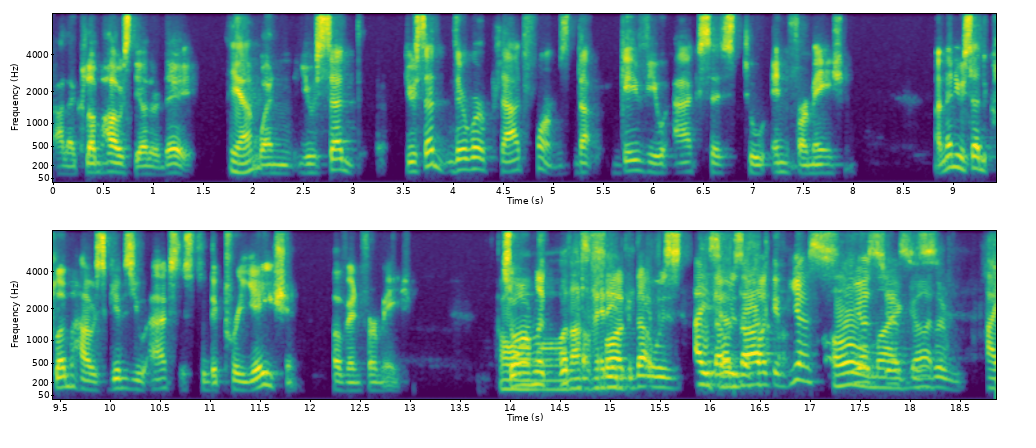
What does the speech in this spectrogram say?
على Clubhouse the other day yeah when you said you said there were platforms that gave you access to information and then you said clubhouse gives you access to the creation of information so i'm like Oh, what that's the very fuck that deep. was I that said was that. a fucking yes Oh yes my yes, God. this is a- I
